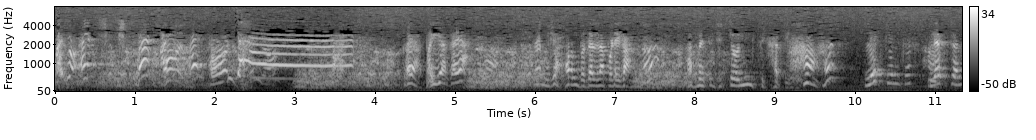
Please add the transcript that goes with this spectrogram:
बैठो, ए, बैठ, बैठ, हॉर्न गया भैया गया नहीं बदलना पड़ेगा? अब मैं तुझे टर्निंग सिखाती हूँ। हाँ हाँ। लेफ़्ट टर्न कर। लेफ़्ट टर्न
